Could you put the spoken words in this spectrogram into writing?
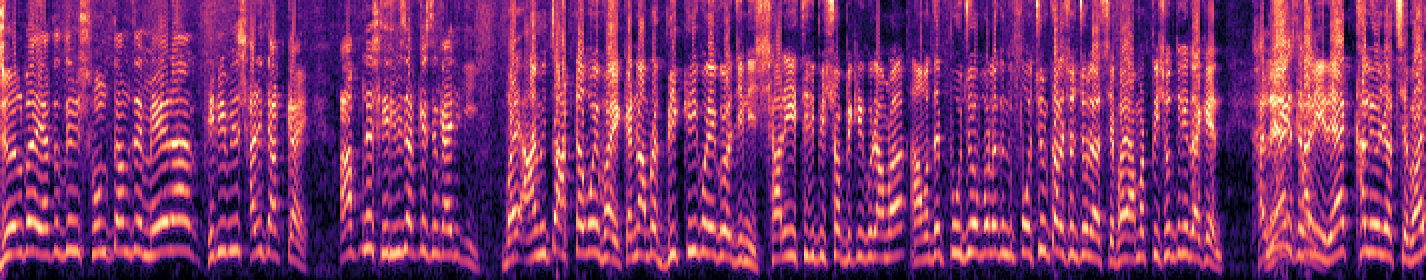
জুয়েল ভাই এতদিন শুনতাম যে মেয়েরা থ্রি পিস শাড়িতে আটকায়। আপনি থ্রি পিস আটকাইছেন কাহিনি কি? ভাই আমি তো আটকাবোই ভাই কেন আমরা বিক্রি করে এগুলো জিনিস। শাড়ি থ্রি পিস সব বিক্রি করে আমরা। আমাদের পুজো বলে কিন্তু প্রচুর কালেকশন চলে আসছে। ভাই আমার পিছন থেকে দেখেন খালি খালি র্যাক খালি হয়ে যাচ্ছে ভাই।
